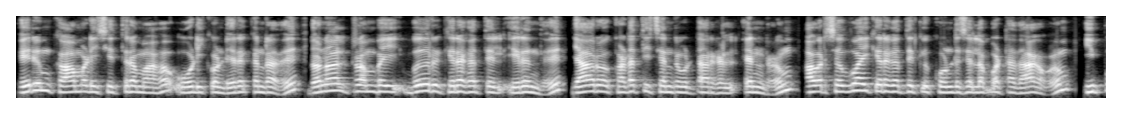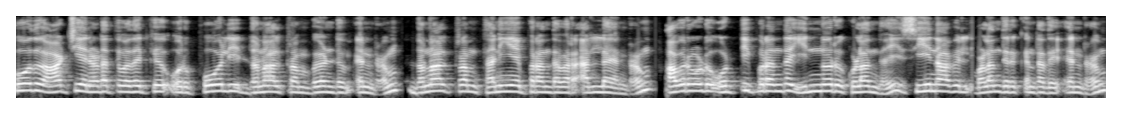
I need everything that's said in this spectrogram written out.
பெரும் காமெடி சித்திரமாக ஓடிக்கொண்டிருக்கின்றது. டொனால்ட் ட்ரம்பை வேறு கிரகத்தில் இருந்து யாரோ கடத்தி சென்று விட்டார்கள் என்றும் அவர் செவ்வாய் கிரகத்திற்கு கொண்டு செல்லப்பட்டதாகவும் இப்போது ஆட்சியை நடத்துவதற்கு ஒரு போலி டொனால்ட் ட்ரம்ப் வேண்டும் என்றும் டொனால்ட் ட்ரம்ப் தனியே பிறந்தவர் அல்ல என்றும் அவரோடு ஒட்டி பிறந்த இன்னொரு குழந்தை சீனாவில் வளர்ந்திருக்கின்றது என்றும்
